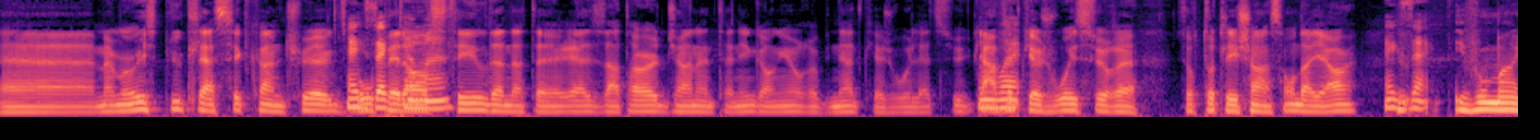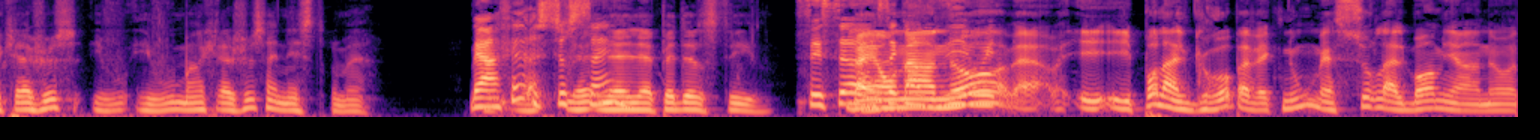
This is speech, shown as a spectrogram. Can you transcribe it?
Euh, Memories plus classique country avec du beau Exactement. pedal steel de notre réalisateur John Anthony Gagnon Robinette qui a joué là-dessus. En Ouais. fait, qui a joué sur, euh, sur toutes les chansons d'ailleurs. Exact. Il vous manquerait juste, il vous, il vous manquerait juste un instrument. Ben, en fait, Le- sur le- scène. Le, le pedal steel. C'est ça. Ben, on en dit, a, oui. ben, et, et pas dans le groupe avec nous, mais sur l'album, il y en a.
